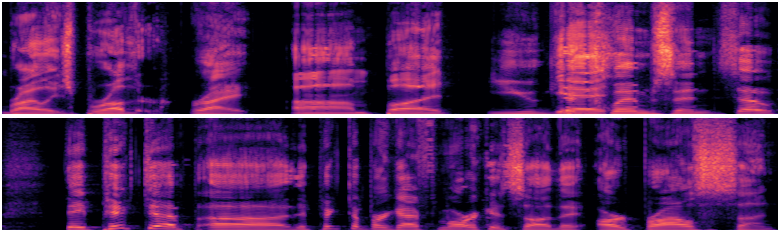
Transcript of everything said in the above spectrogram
Riley's brother. right. Um, but you to get Clemson. So they picked up uh they picked up our guy from Arkansas, the Art Briles' son.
